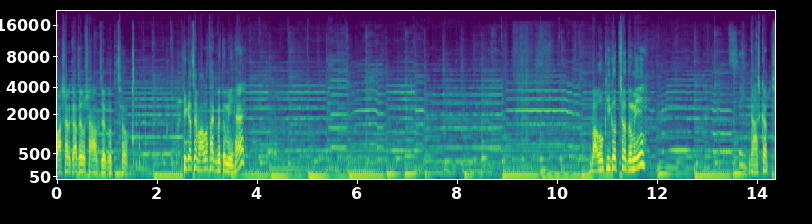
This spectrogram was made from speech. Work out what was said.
বাসার কাজেও সাহায্য করছ। ঠিক আছে ভালো থাকবে তুমি হ্যাঁ? বাবু কি করছ তুমি? ঘাস খাচ্ছ?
